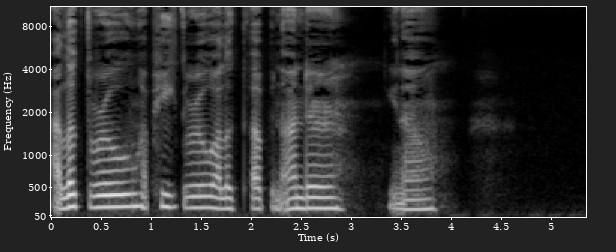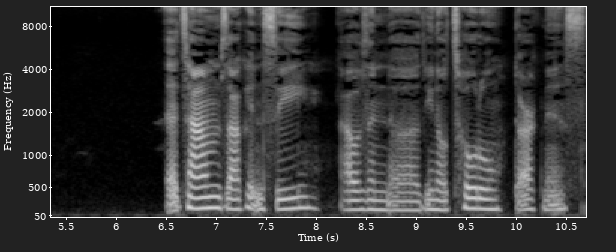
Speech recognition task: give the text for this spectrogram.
I looked through, I peeked through, I looked up and under, you know. At times I couldn't see. I was in, uh, you know, total darkness.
